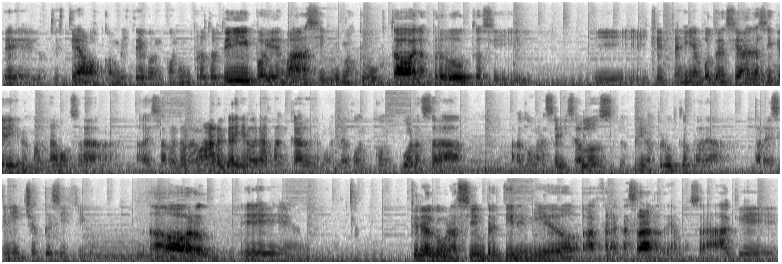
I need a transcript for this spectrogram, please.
Eh, lo testeamos con, ¿viste? Con, con, un prototipo y demás y vimos que gustaban los productos y, y, que tenían potencial, así que ahí nos mandamos a, desarrollar la marca y ahora arrancar con, con, fuerza a comercializar los, los primeros productos para, para, ese nicho específico. No, ahora eh, creo que uno siempre tiene miedo a fracasar, digamos, a, que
